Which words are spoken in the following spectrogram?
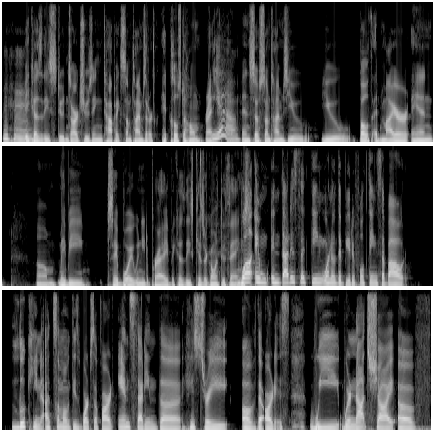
mm-hmm. because these students are choosing topics sometimes that are hit close to home, right? Yeah. And so sometimes you you both admire and um, maybe say, boy, we need to pray because these kids are going through things. Well, and, and that is the thing, one of the beautiful things about looking at some of these works of art and studying the history of the artist. We we're not shy of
